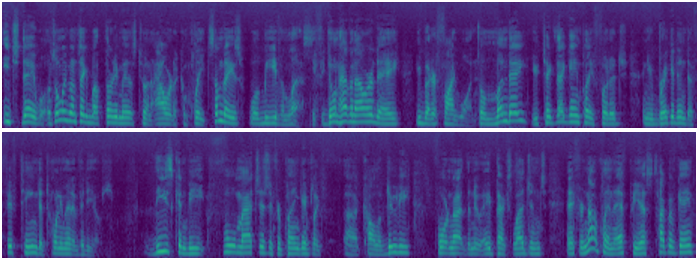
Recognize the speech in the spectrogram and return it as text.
each day, well, it's only going to take about 30 minutes to an hour to complete. Some days will be even less. If you don't have an hour a day, you better find one. So Monday, you take that gameplay footage and you break it into 15 to 20 minute videos. These can be full matches if you're playing games like uh, Call of Duty, Fortnite, the new Apex Legends. And if you're not playing an FPS type of game,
